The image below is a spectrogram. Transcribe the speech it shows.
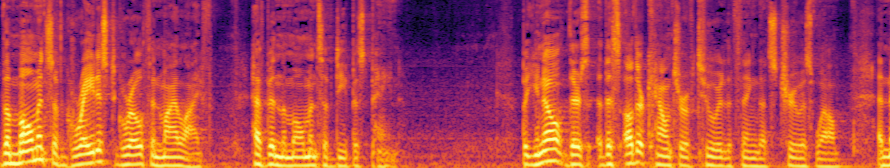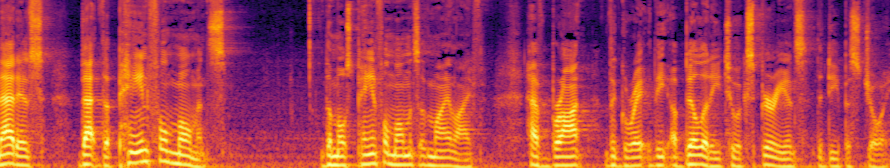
the moments of greatest growth in my life have been the moments of deepest pain. But you know, there's this other counterintuitive thing that's true as well, and that is that the painful moments, the most painful moments of my life, have brought the, great, the ability to experience the deepest joy.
